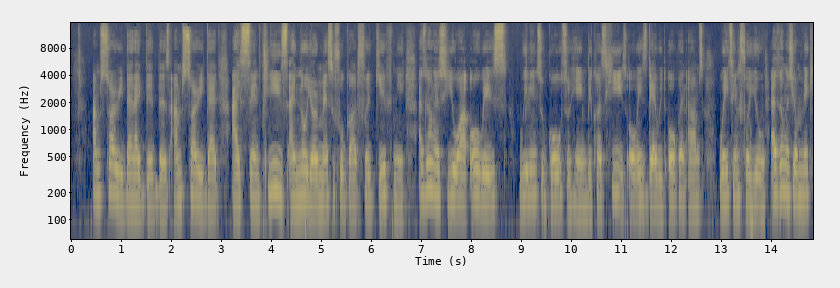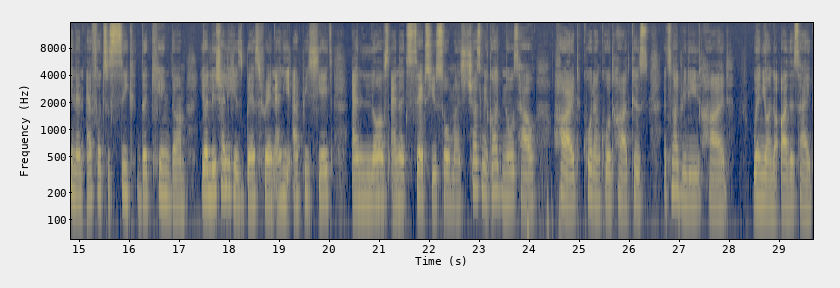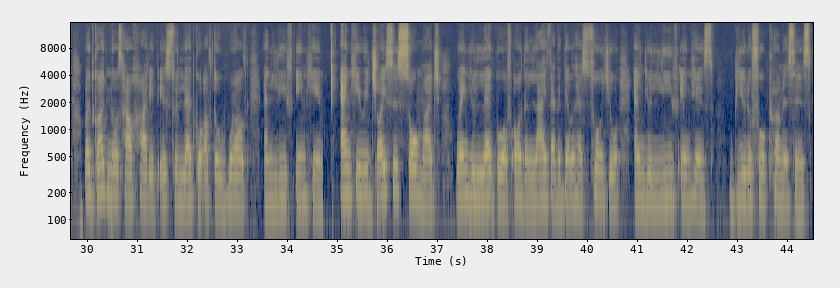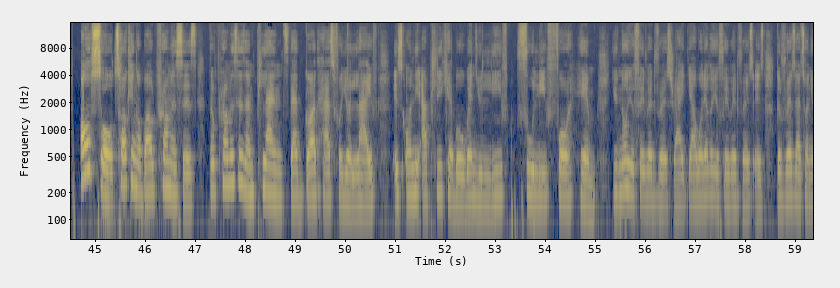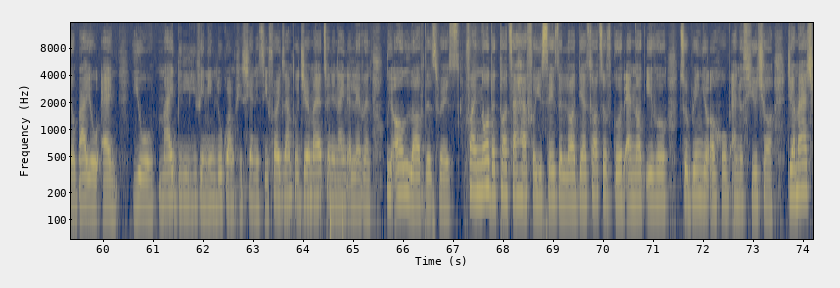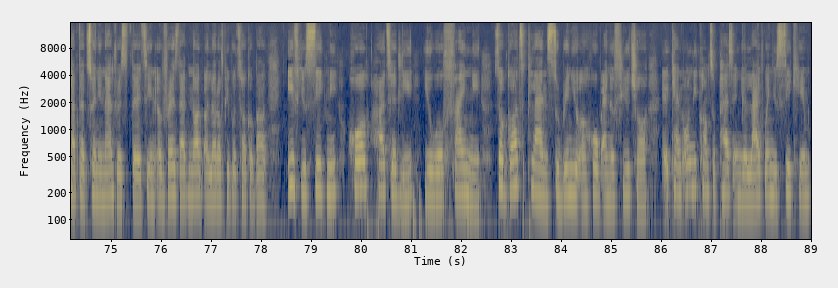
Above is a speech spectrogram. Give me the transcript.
I'm sorry that I did this. I'm sorry that I sinned. Please, I know you're merciful God. Forgive me. As long as you are always willing to go to him because he is always there with open arms waiting for you. As long as you're making an effort to seek the kingdom, you're literally his best friend and he appreciates and loves and accepts you so much. Trust me, God knows how hard, quote unquote, hard, because it's not really hard when you're on the other side. But God knows how hard it is to let go of the world and live in Him. And He rejoices so much when you let go of all the lies that the devil has told you and you live in His beautiful promises. Also, talking about promises, the promises and plans that God has for your life is only applicable when you live fully for Him. You know your favorite verse, right? Yeah, whatever your favorite verse is, the verse that's on your bio and you might be living in lukewarm Christianity. For example, Jeremiah 29 11. We all love this verse. For I know the thoughts I have for you, says the Lord. They are thoughts of good and not evil to bring you a hope and a future. Jeremiah chapter 29, verse 13, a verse that not a lot of people talk about. If you seek me wholeheartedly, you will find me. So, God's plans to bring you a hope and a future, it can only come to pass in your life when you seek Him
